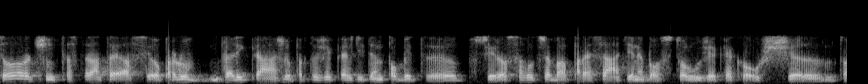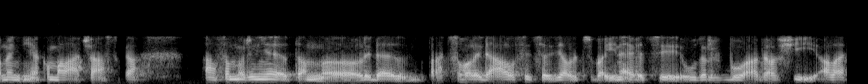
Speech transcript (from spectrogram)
celoroční, ta ztráta je asi opravdu veliká, že? protože každý ten pobyt eh, při rozsahu třeba 50 nebo 100 lůžek, jako už eh, to není jako malá částka. A samozřejmě tam eh, lidé pracovali dál, sice dělali třeba jiné věci, údržbu a další, ale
